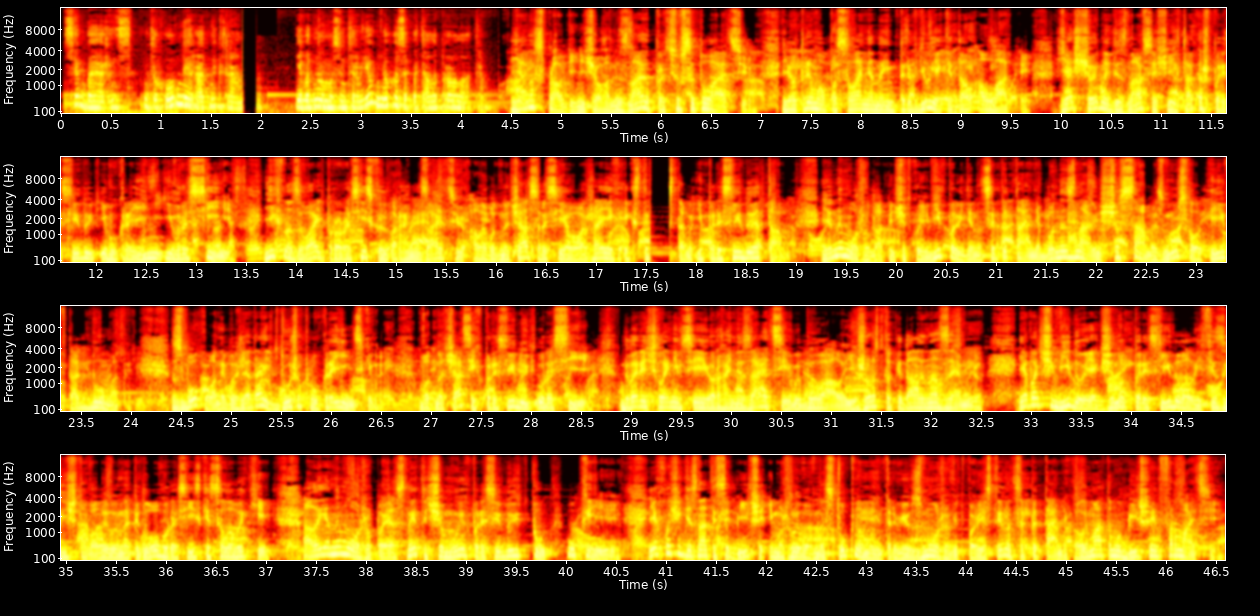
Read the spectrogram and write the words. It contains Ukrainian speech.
Це Бернс, духовний радник Трампа. І в одному з інтерв'ю в нього запитали про Алатра. Я насправді нічого не знаю про цю ситуацію. Я отримав посилання на інтерв'ю, яке дав Аллатрі. Я щойно дізнався, що їх також переслідують і в Україні, і в Росії. Їх називають проросійською організацією, але водночас Росія вважає їх екстремістами і переслідує там. Я не можу дати чіткої відповіді на це питання, бо не знаю, що саме змусило Київ так думати. Збоку вони виглядають дуже проукраїнськими. Водночас їх переслідують у Росії. Двері членів цієї організації вибивали, їх жорстко кидали на землю. Я бачив відео, як жінок переслідували і фізично валили на підлогу російські силовики. Але я не можу пояснити, чому їх переслідують тут, у Києві. Я хочу дізнатися більше і, можливо, в наступному інтерв'ю зможу відповісти на це питання, коли матиму більше інформації.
